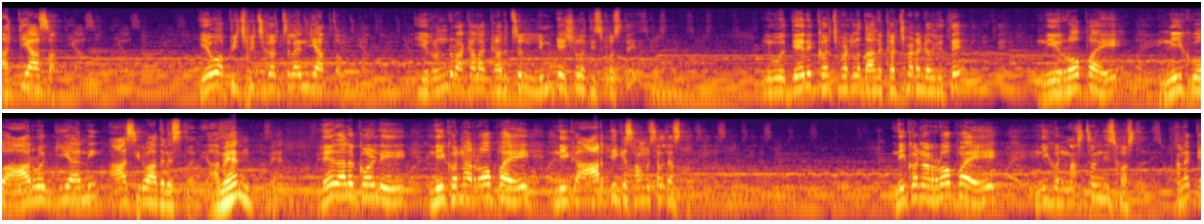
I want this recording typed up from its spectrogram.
అతి ఆశ. ఏవో పిచ్చి పిచ్చి ఖర్చులన్నీ చేస్తాం. ఈ రెండు రకాల ఖర్చులు లిమిటేషన్లో తీసుకొస్తే నువ్వు దేనికి ఖర్చు పెట్టాలో దాన్ని ఖర్చు పెట్టగలిగితే నీ రూపాయి నీకు ఆరోగ్యాన్ని ఆశీర్వాదం ఇస్తుంది ఆమెన్? లేదనుకోండి నీకున్న రూపాయి నీకు ఆర్థిక సమస్యలు తెస్తుంది నీకున్న రూపాయి నీకు నష్టం తీసుకొస్తుంది కనుక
